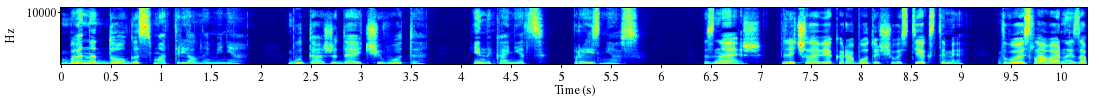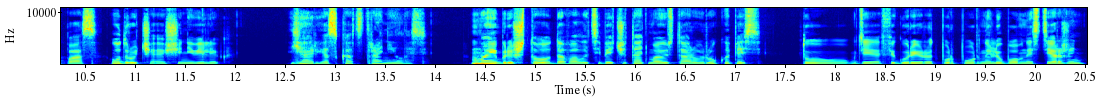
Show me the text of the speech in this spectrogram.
Беннет долго смотрел на меня, будто ожидая чего-то, и, наконец, произнес: «Знаешь, для человека, работающего с текстами, твой словарный запас удручающе невелик». Я резко отстранилась. «Мэйбри что, давала тебе читать мою старую рукопись? Ту, где фигурирует пурпурный любовный стержень?»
